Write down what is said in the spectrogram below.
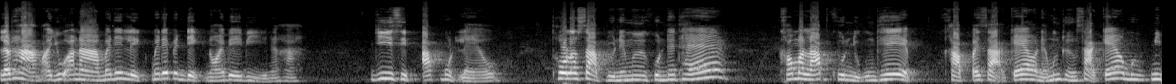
แล้วถามอายุอนาไม่ได้เล็กไม่ได้เป็นเด็กน้อยเบบีนะคะยี่สิบอัพหมดแล้ว โทรศัพท์อยู่ในมือคุณแท้ๆเขามารับคุณอยู่กรุงเทพ ขับไปสระแก้วเนี่ยมึงถึงสระแก้วมึงมี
